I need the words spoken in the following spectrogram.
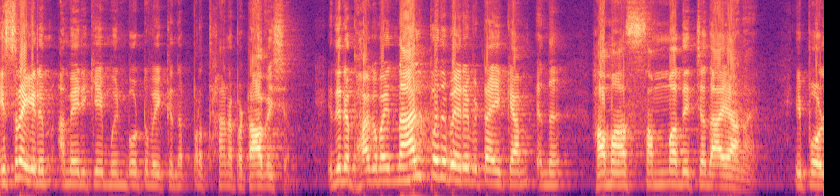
ഇസ്രയേലും അമേരിക്കയും മുൻപോട്ട് വയ്ക്കുന്ന പ്രധാനപ്പെട്ട ആവശ്യം. ഇതിന്റെ ഭാഗമായി നാൽപ്പത് പേരെ വിട്ടയക്കാം എന്ന് ഹമാസ് സമ്മതിച്ചതായാണ് ഇപ്പോൾ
